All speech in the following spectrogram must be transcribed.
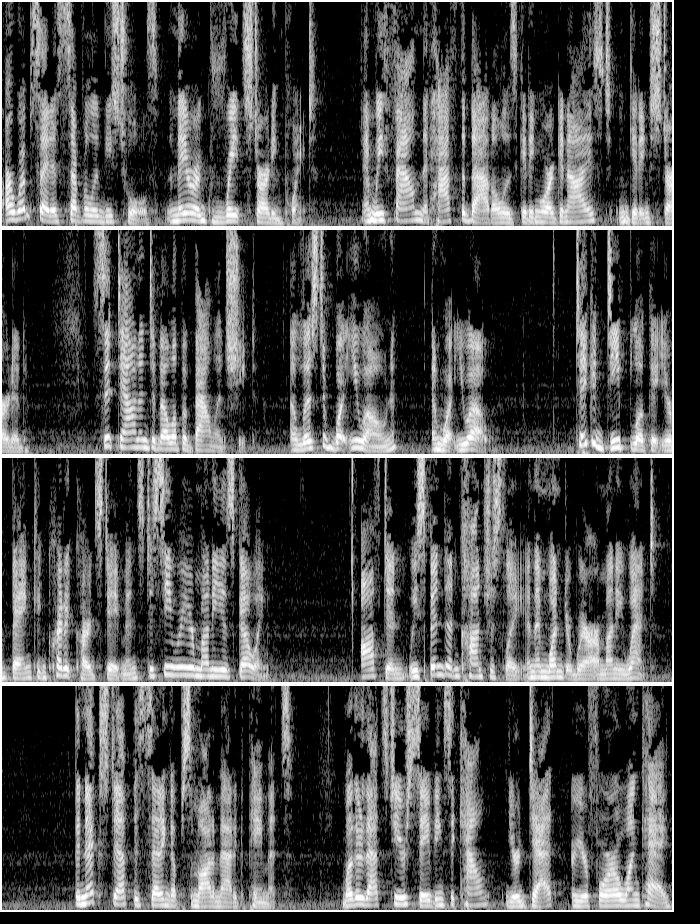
Our website has several of these tools, and they are a great starting point. And we found that half the battle is getting organized and getting started. Sit down and develop a balance sheet, a list of what you own and what you owe. Take a deep look at your bank and credit card statements to see where your money is going. Often, we spend unconsciously and then wonder where our money went. The next step is setting up some automatic payments, whether that's to your savings account, your debt, or your 401k.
